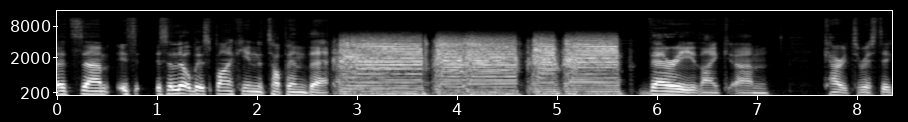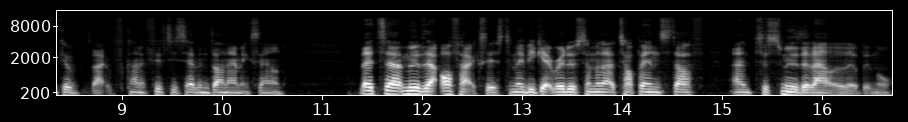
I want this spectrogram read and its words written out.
It's, um, it's, it's a little bit spiky in the top end there. Very like um, characteristic of that kind of 57 dynamic sound. Let's uh, move that off axis to maybe get rid of some of that top end stuff and to smooth it out a little bit more.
